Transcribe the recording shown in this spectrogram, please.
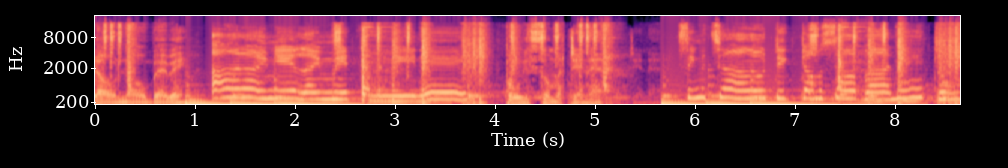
no no baby အားလိုက်မြေလိုက်မေးတမ်းမီနေပုံနဲ့စွန့်မတင်နဲ့စိတ်မချလို့ TikTok မစောပါနဲ့တော့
